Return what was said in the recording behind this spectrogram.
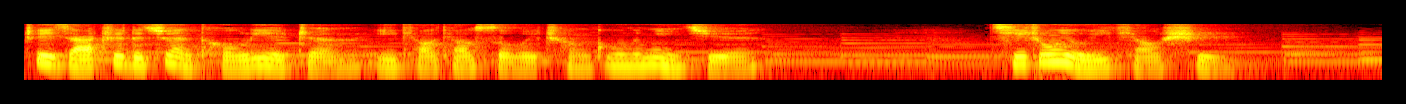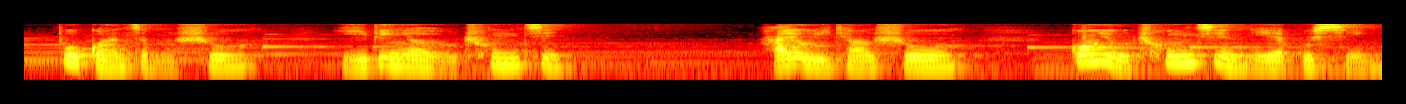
这杂志的卷头列着一条条所谓成功的秘诀，其中有一条是：不管怎么说，一定要有冲劲；还有一条说，光有冲劲也不行，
